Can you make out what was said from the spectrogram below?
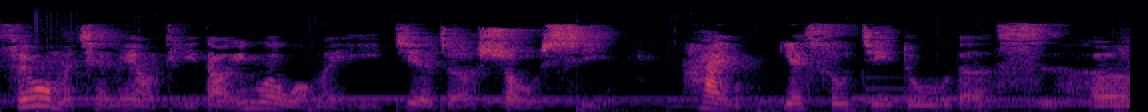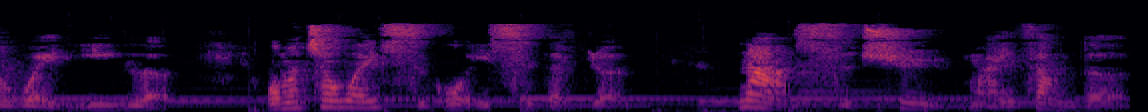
所以我们前面有提到，因为我们已借着受洗和耶稣基督的死合为一了，我们成为死过一次的人。那死去埋葬的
